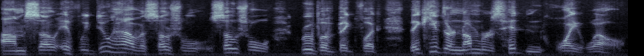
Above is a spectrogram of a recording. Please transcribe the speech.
Um, so if we do have a social social group of Bigfoot, they keep their numbers hidden quite well.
